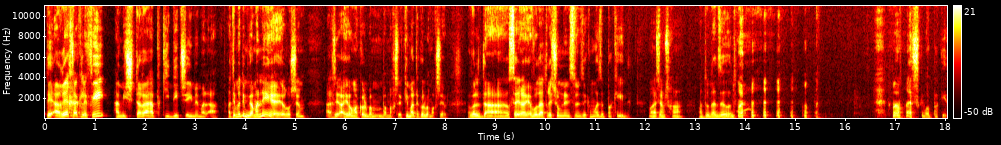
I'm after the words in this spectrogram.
תיערך רק לפי המשטרה הפקידית שהיא ממלאה. אתם יודעים, גם אני אה, רושם, היום הכל במחשב, כמעט הכל במחשב, אבל אתה עושה עבודת רישום לנישואים, זה כמו איזה פקיד. מה השם שלך? מה תעודת זהות? ממש כמו פקיד.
